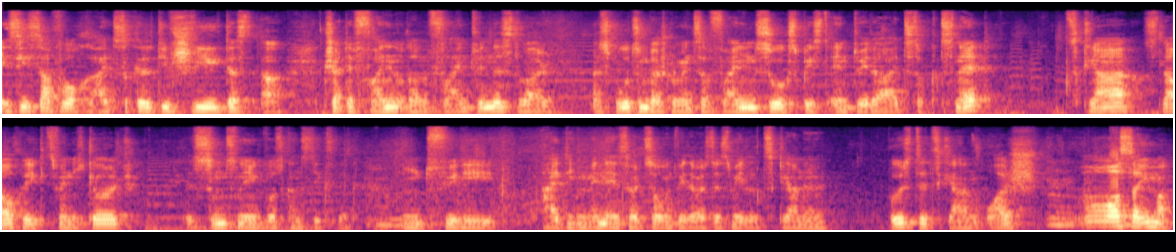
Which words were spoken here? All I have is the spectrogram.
es ist einfach halt relativ schwierig, dass du eine gescheite Freundin oder einen Freund findest, weil als Bruder zum Beispiel, wenn du eine Freundin suchst, bist entweder halt sagt es nicht, ist klar, ist lauchig, ist wenig Geld, sonst noch irgendwas kannst du nichts weg. Mhm. Und für die heutigen Männer ist halt so, entweder als das Mädel das kleine Brüste, das kleine Arsch, mhm. was auch immer.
